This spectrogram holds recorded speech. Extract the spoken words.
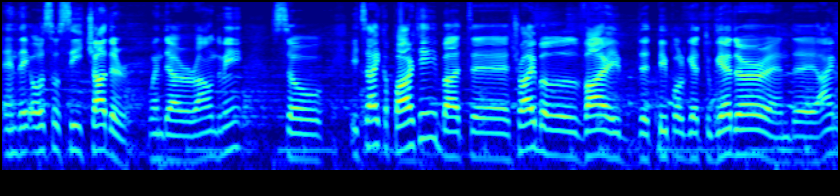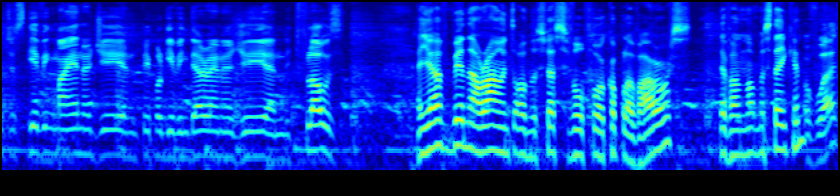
and they also see each other when they are around me. So it's like a party, but uh, tribal vibe that people get together, and uh, I'm just giving my energy, and people giving their energy, and it flows. And you have been around on this festival for a couple of hours, if I'm not mistaken. Of what?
